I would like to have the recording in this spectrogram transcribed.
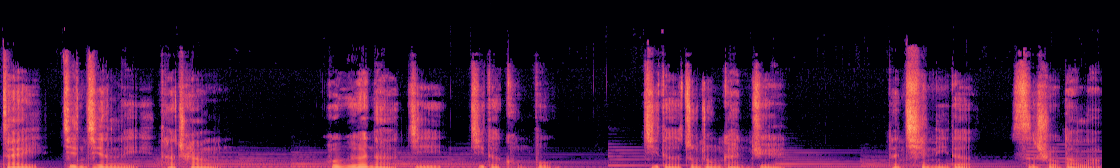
在渐渐里，他唱：“浑噩哪及记得恐怖，记得种种感觉，但欠你的厮守到老。”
